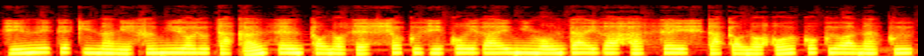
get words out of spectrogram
人為的なミスによる多艦船との接触事故以外に問題が発生したとの報告はなく、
